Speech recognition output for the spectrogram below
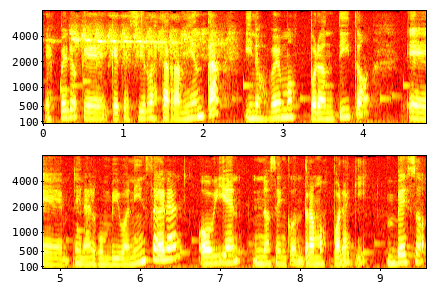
Espero que, te sirva esta herramienta y nos vemos prontito eh, en algún vivo en Instagram o bien nos encontramos por aquí. Beso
